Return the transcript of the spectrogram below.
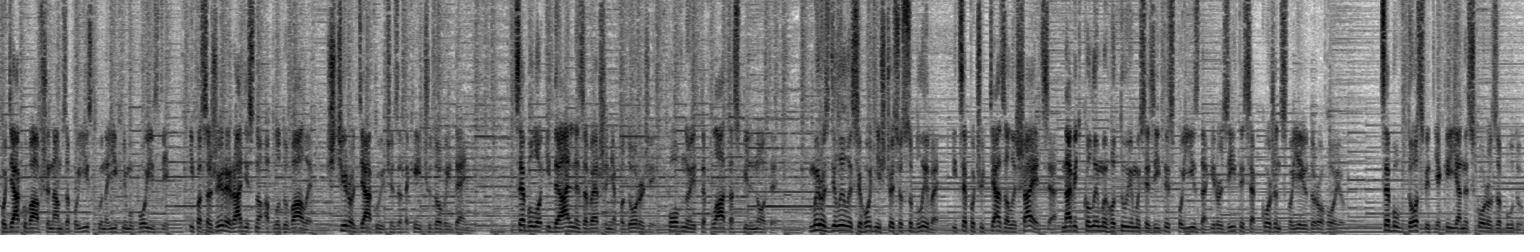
подякувавши нам за поїздку на їхньому поїзді, і пасажири радісно аплодували, щиро дякуючи за такий чудовий день. Це було ідеальне завершення подорожі, повної тепла та спільноти. Ми розділили сьогодні щось особливе, і це почуття залишається, навіть коли ми готуємося зійти з поїзда і розійтися кожен своєю дорогою. Це був досвід, який я не скоро забуду.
